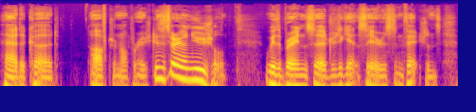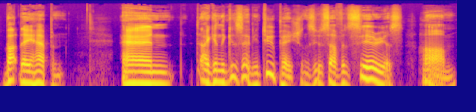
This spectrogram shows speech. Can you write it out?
had occurred after an operation because it's very unusual with brain surgery to get serious infections, but they happen. And I can think of only two patients who suffered serious harm.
